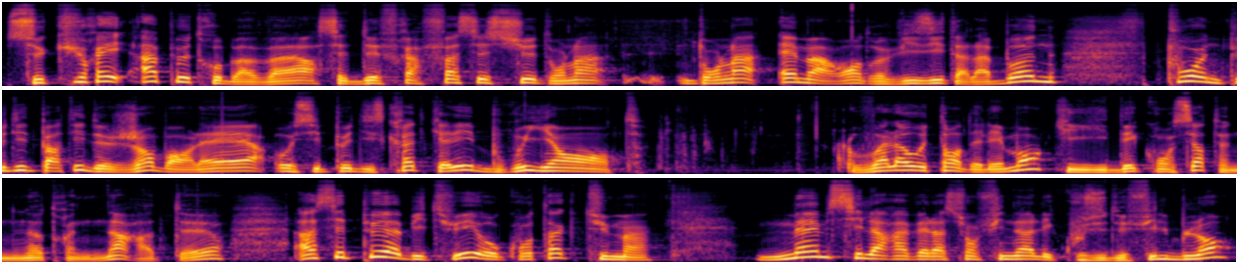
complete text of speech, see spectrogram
ce curé un peu trop bavard, ces deux frères facétieux dont l'un aime à rendre visite à la bonne, pour une petite partie de jambes en l'air, aussi peu discrète qu'elle est bruyante. Voilà autant d'éléments qui déconcertent notre narrateur, assez peu habitué au contact humain. Même si la révélation finale est cousue de fil blanc,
